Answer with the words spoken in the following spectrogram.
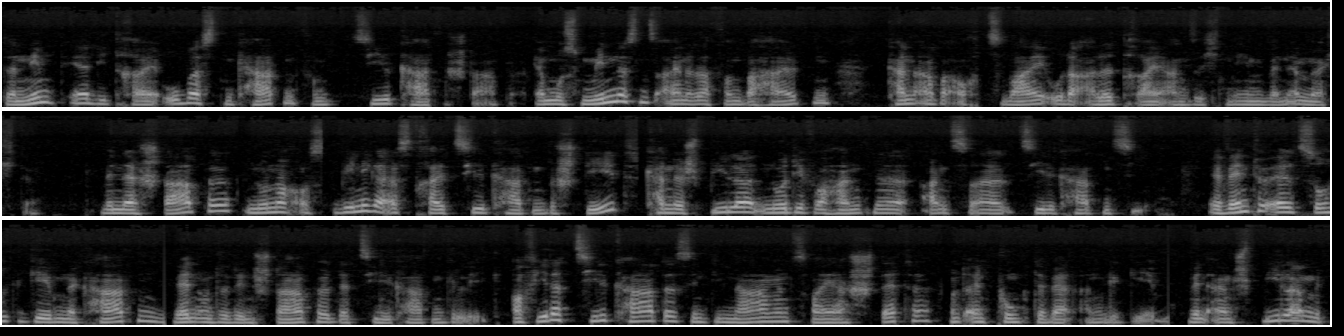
Dann nimmt er die drei obersten Karten vom Zielkartenstapel. Er muss mindestens eine davon behalten, kann aber auch zwei oder alle drei an sich nehmen, wenn er möchte. Wenn der Stapel nur noch aus weniger als drei Zielkarten besteht, kann der Spieler nur die vorhandene Anzahl Zielkarten ziehen. Eventuell zurückgegebene Karten werden unter den Stapel der Zielkarten gelegt. Auf jeder Zielkarte sind die Namen zweier Städte und ein Punktewert angegeben. Wenn ein Spieler mit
